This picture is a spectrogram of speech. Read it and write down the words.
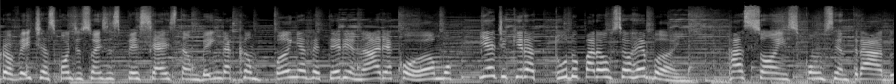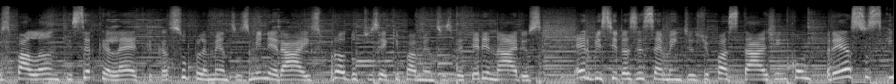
Aproveite as condições especiais também da campanha veterinária Coamo e adquira tudo para o seu rebanho. Rações, concentrados, palanques, cerca elétrica, suplementos minerais, produtos e equipamentos veterinários, herbicidas e sementes de pastagem com preços e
